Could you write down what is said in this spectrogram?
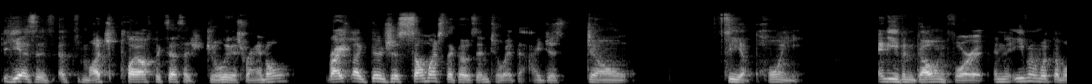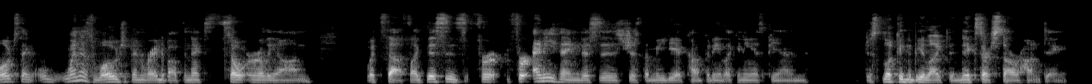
He has as, as much playoff success as Julius Randle, right? Like there's just so much that goes into it that I just don't see a point and even going for it. And even with the Woj thing, when has Woj been right about the Knicks so early on with stuff? Like this is for for anything, this is just a media company like an ESPN just looking to be like the Knicks are star hunting.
